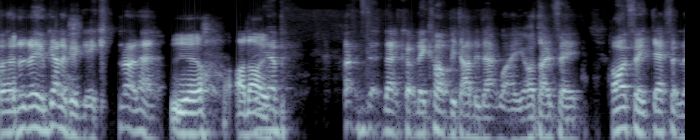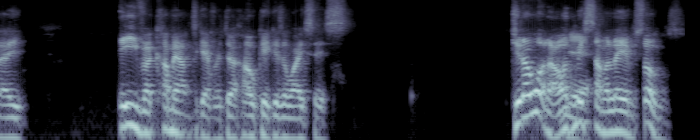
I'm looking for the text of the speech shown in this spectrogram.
uh, the Liam Gallagher gig like that. yeah, I know. Yeah, that, that they can't be done in that way. I don't think. I think definitely either come out together and do a whole gig as Oasis. Do you know what though? I'd Yeah. miss some of Liam's songs.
